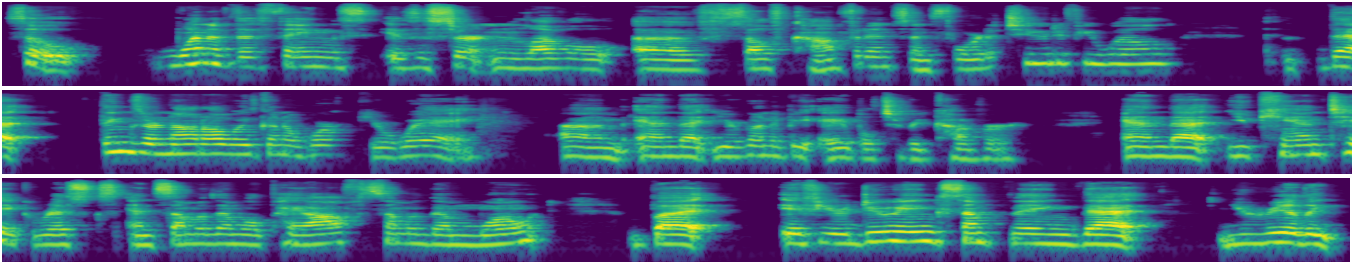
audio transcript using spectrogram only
So one of the things is a certain level of self confidence and fortitude, if you will, that things are not always going to work your way um, and that you're going to be able to recover and that you can take risks and some of them will pay off, some of them won't. But if you're doing something that you really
